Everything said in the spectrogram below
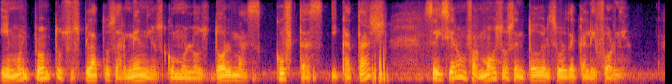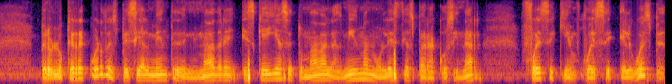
y muy pronto sus platos armenios como los dolmas, kuftas y katash se hicieron famosos en todo el sur de California. Pero lo que recuerdo especialmente de mi madre es que ella se tomaba las mismas molestias para cocinar, fuese quien fuese el huésped.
